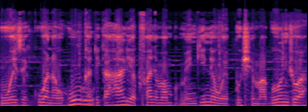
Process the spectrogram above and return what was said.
uweze kuwa na uhuru katika hali ya kufanya mambo mengine, uepushe magonjwa,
